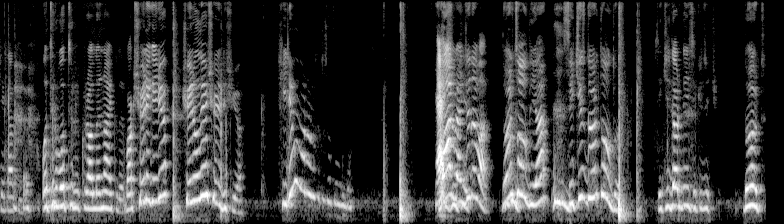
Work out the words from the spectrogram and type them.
Şaka. Otur otur kurallarına aykırı. Bak şöyle geliyor. Şöyle oluyor şöyle düşüyor. Hile mi var orada satayım burada? var çünkü- bence de var. 4 oldu ya. 8 4 oldu. 8 4 değil 8 3. 4.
